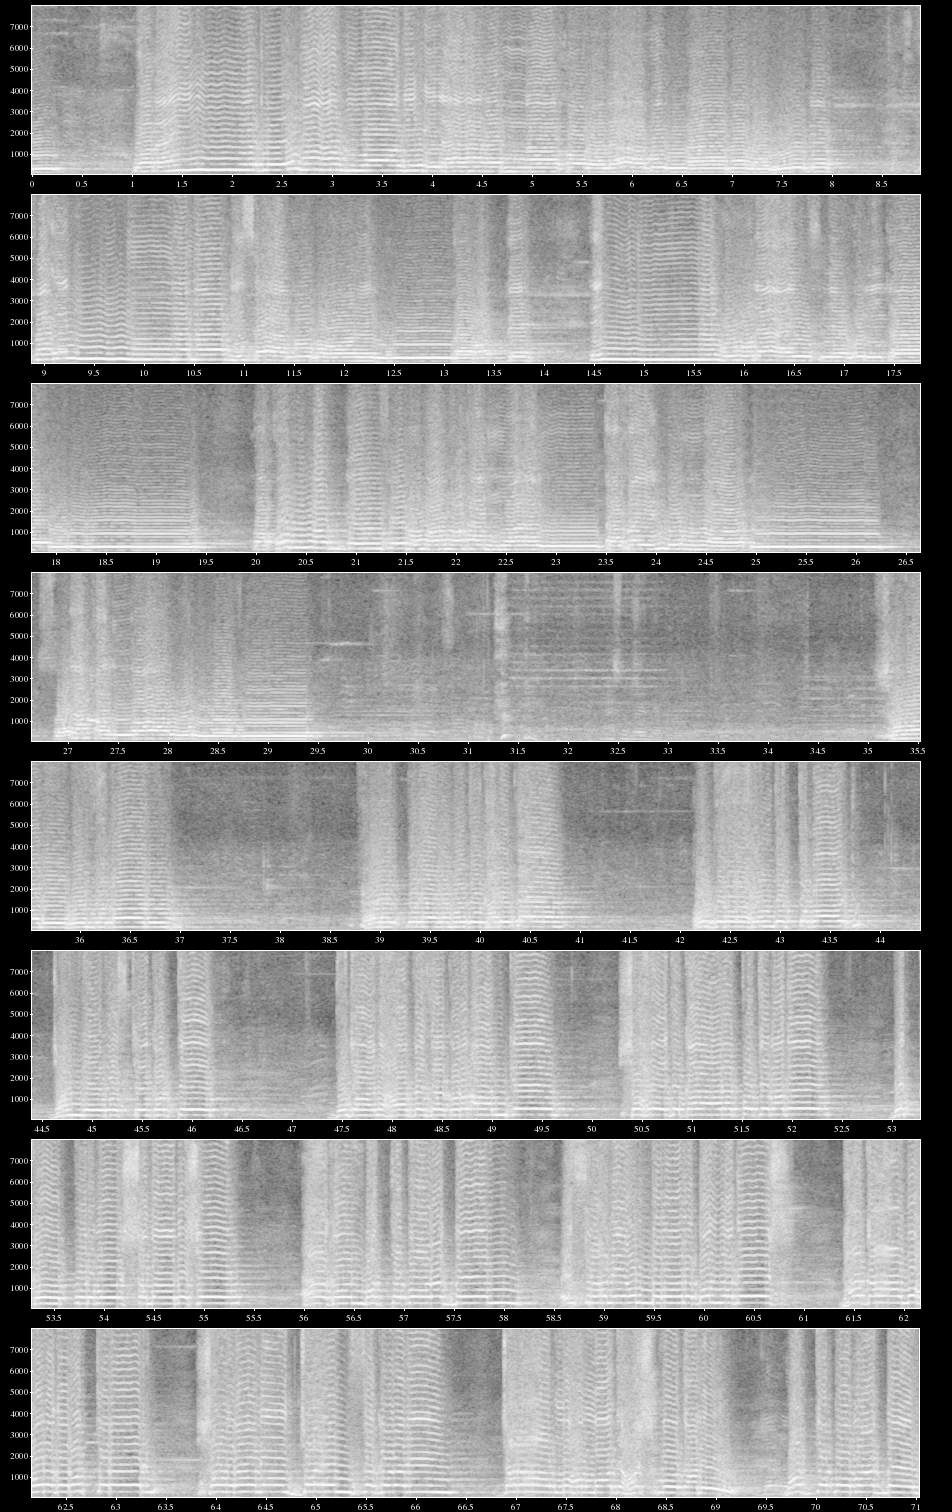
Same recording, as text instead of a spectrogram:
ومن يدعو مع الله إلها آخر لا برهان له به فإنما حسابه عند ربه إنه لا يفلح الكافرون. وقل رب اغفر وارحم وأنت خير الراحمين. صدق الله العظيم. দুজন প্রতিবাদে বিক্ষোভ পূর্ব সমাবেশে এখন বক্তব্য রাখবেন ইসলামী আন্দোলন বাংলাদেশ ঢাকা মহানগর উত্তরের সংগ্রামী জয়েন্ট সেক্রেটারি জনাব মোহাম্মদ হসমত আলী। বক্তব্য রাখবেন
